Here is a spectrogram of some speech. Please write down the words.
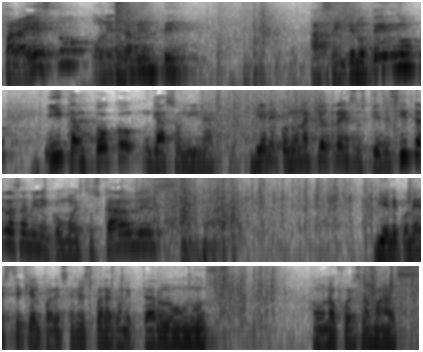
Para esto, honestamente, aceite no tengo. Y tampoco gasolina. Viene con una que otra de sus piececitas, raza. Miren, como estos cables. Viene con este, que al parecer es para conectarlo unos a una fuerza más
